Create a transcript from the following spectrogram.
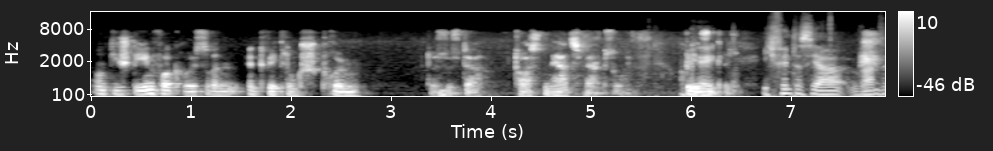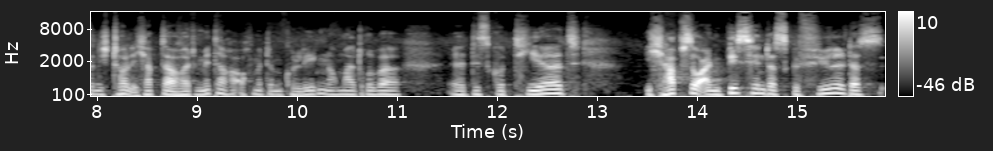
und die stehen vor größeren Entwicklungssprüngen. Das ist der Thorsten Herzberg so. Okay. Ich finde das ja wahnsinnig toll. Ich habe da heute Mittag auch mit einem Kollegen nochmal drüber äh, diskutiert. Ich habe so ein bisschen das Gefühl, dass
